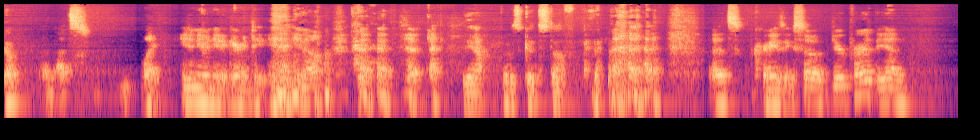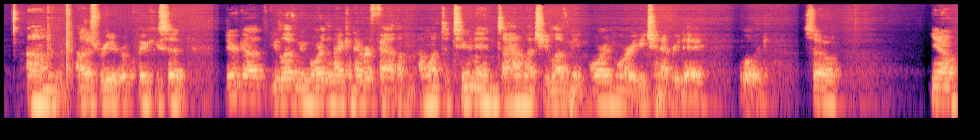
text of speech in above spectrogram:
Yep. and that's like he didn't even need a guarantee. You know. Yeah, it was good stuff. That's crazy. So your prayer at the end, um, I'll just read it real quick. You said, "Dear God, you love me more than I can ever fathom. I want to tune in to how much you love me more and more each and every day, Lord." So, you know,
